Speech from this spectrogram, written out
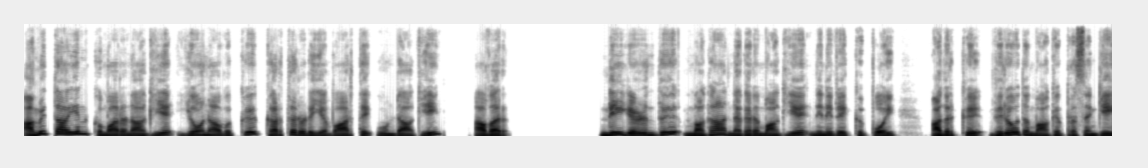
அமித்தாயின் குமாரனாகிய யோனாவுக்கு கர்த்தருடைய வார்த்தை உண்டாகி அவர் நீ எழுந்து மகா நகரமாகிய நினிவேக்குப் போய் அதற்கு விரோதமாக பிரசங்கி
